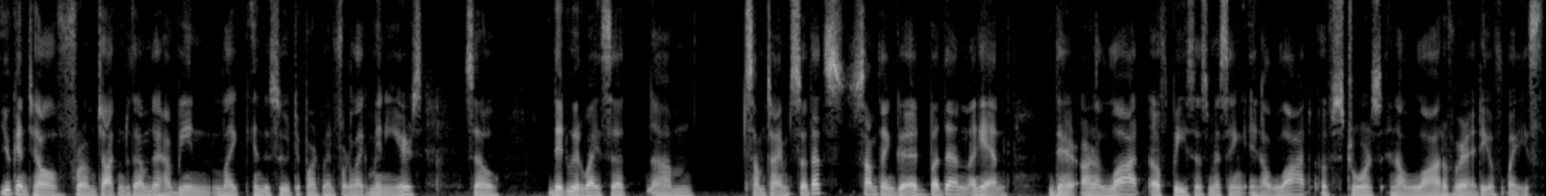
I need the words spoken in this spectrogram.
you can tell from talking to them they have been like in the suit department for like many years. So they do advise that um, sometimes. So that's something good. But then again there are a lot of pieces missing in a lot of stores in a lot of variety of ways.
